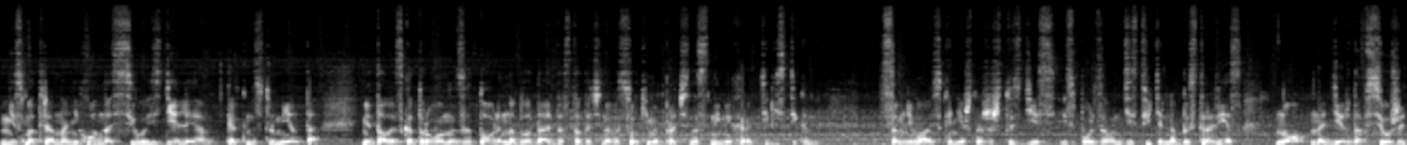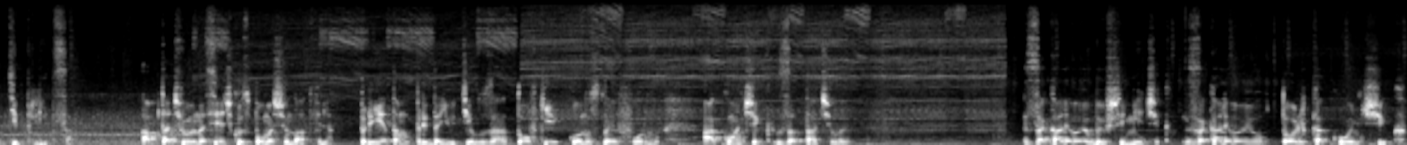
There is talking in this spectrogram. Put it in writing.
Несмотря на неходность всего изделия, как инструмента, металл, из которого он изготовлен, обладает достаточно высокими прочностными характеристиками. Сомневаюсь, конечно же, что здесь использован действительно быстрорез, но надежда все же теплится. Обтачиваю насечку с помощью надфиля. При этом придаю телу заготовки конусную форму, а кончик затачиваю. Закаливаю бывший мечик. Закаливаю только кончик.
